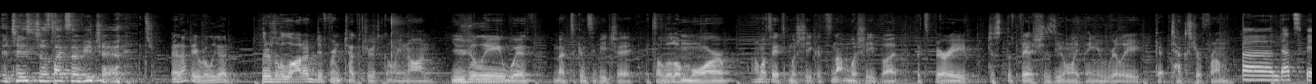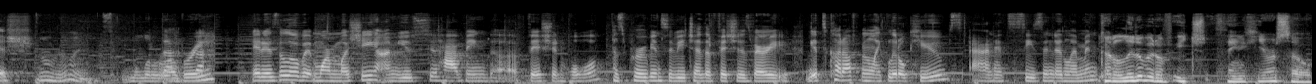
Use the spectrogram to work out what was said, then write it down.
It tastes just like ceviche. It's actually really good. There's a lot of different textures going on. Usually with Mexican ceviche, it's a little more, I don't want to say it's mushy, 'cause it's not mushy, but it's very, just the fish is the only thing you really get texture from. Um, that's fish. Oh, really? It's a little That- rubbery. It is a little bit more mushy. I'm used to having the fish in whole. As Peruvian ceviche, the fish is very, it's cut up in like little cubes and it's seasoned in lemon. Got a little bit of each thing here, so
